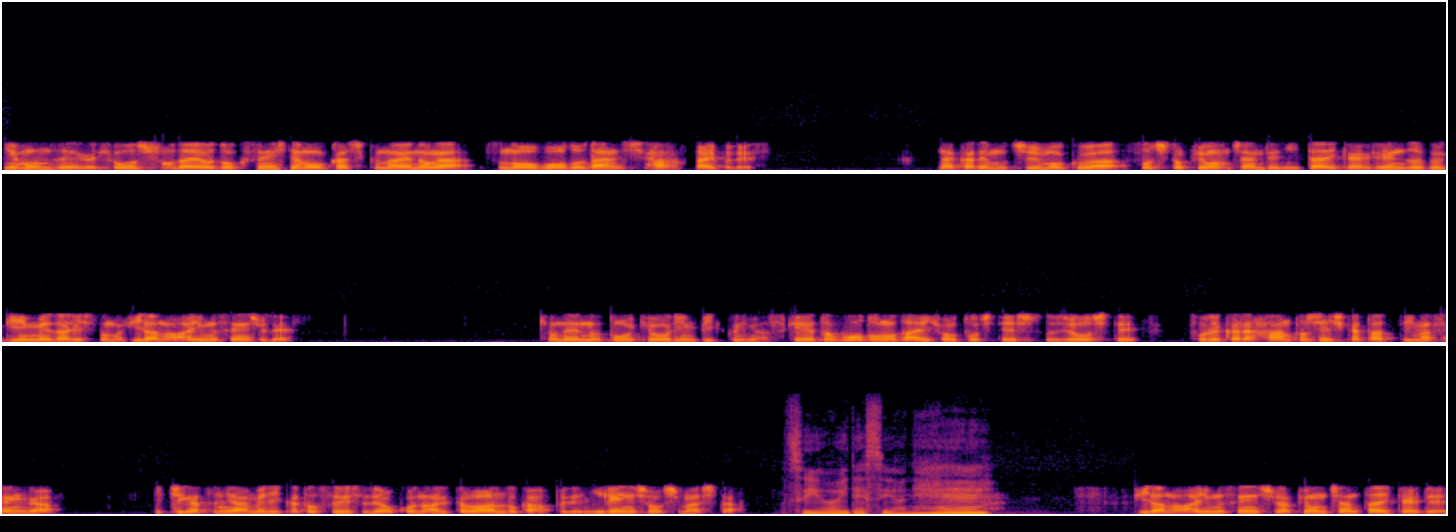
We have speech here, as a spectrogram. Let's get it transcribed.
日本勢が表彰台を独占してもおかしくないのがスノーボード男子ハーフパイプです。中でも注目はソチとピョンチャンで2大会連続銀メダリストの平野歩夢選手です。去年の東京オリンピックにはスケートボードの代表として出場してそれから半年しか経っていませんが1月にアメリカとスイスで行われたワールドカップで2連勝しました。強いですよね平野歩夢選手はピョンチャン大会で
